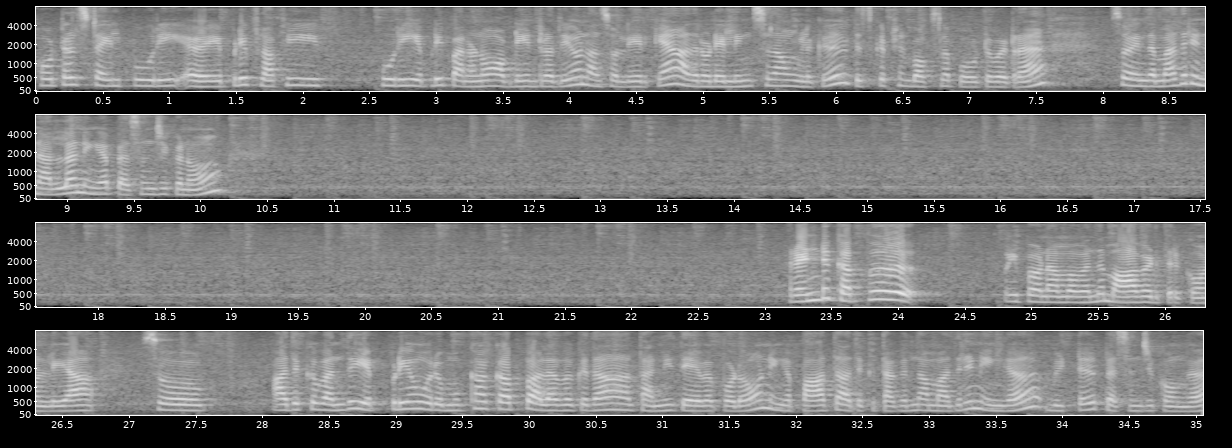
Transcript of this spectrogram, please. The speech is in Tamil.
ஹோட்டல் ஸ்டைல் பூரி எப்படி ஃப்ளஃபி பூரி எப்படி பண்ணணும் அப்படின்றதையும் நான் சொல்லியிருக்கேன். அதனுடைய லிங்க்ஸ்லாம் உங்களுக்கு டிஸ்கிரிப்ஷன் பாக்ஸில் போட்டு விடுறேன். ஸோ இந்த மாதிரி நல்லா நீங்கள் பிசைஞ்சுக்கணும். ரெண்டு கப்பு இப்போ நம்ம வந்து மாவு எடுத்திருக்கோம் இல்லையா? ஸோ அதுக்கு வந்து எப்படியும் ஒரு முக்கால் கப் அளவுக்கு தான் தண்ணி தேவைப்படும். நீங்கள் பார்த்து அதுக்கு தகுந்த மாதிரி நீங்கள் விட்டு பிசைஞ்சுக்கோங்க.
